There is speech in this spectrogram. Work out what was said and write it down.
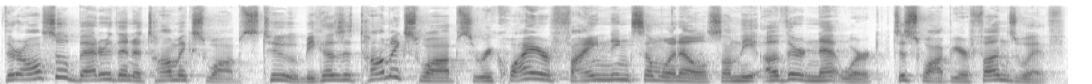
They're also better than atomic swaps too, because atomic swaps require finding someone else on the other network to swap your funds with.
